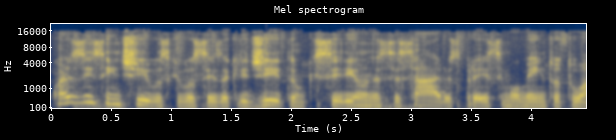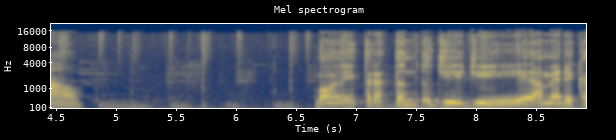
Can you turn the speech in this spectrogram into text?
Quais os incentivos que vocês acreditam que seriam necessários para esse momento atual? Bom, e tratando de, de, América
